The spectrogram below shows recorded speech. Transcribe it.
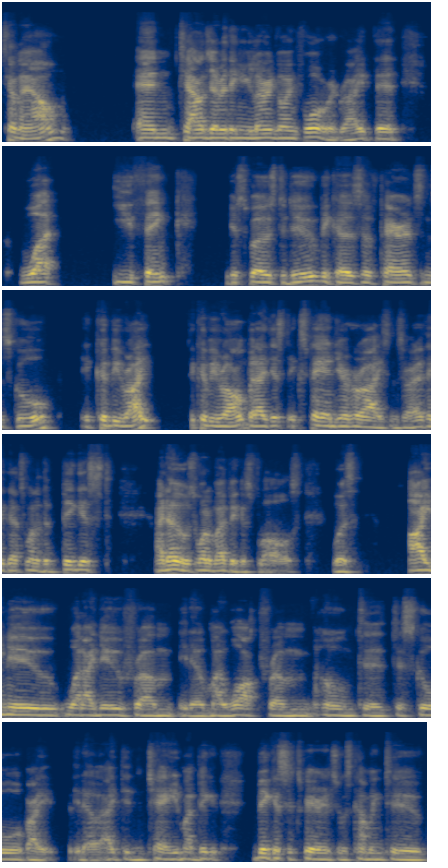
till now and challenge everything you learn going forward, right? That what you think you're supposed to do because of parents in school, it could be right, it could be wrong, but I just expand your horizons, right? I think that's one of the biggest, I know it was one of my biggest flaws was I knew what I knew from you know my walk from home to to school. Right, you know, I didn't change. My big biggest experience was coming to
